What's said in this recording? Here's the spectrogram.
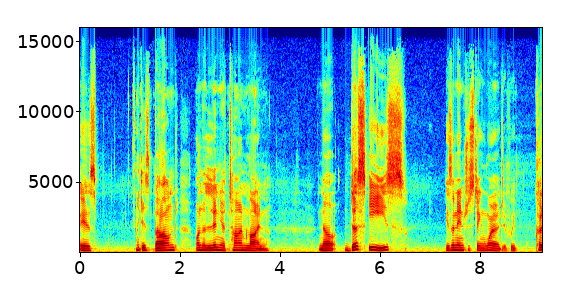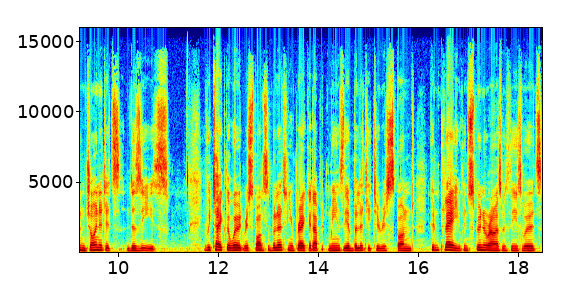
is, it is bound on a linear timeline. Now, dis-ease is an interesting word. If we conjoin it, it's disease. If we take the word responsibility and you break it up, it means the ability to respond. You can play, you can spoonerize with these words.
